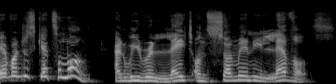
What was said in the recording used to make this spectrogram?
everyone just gets along, and we relate on so many levels.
